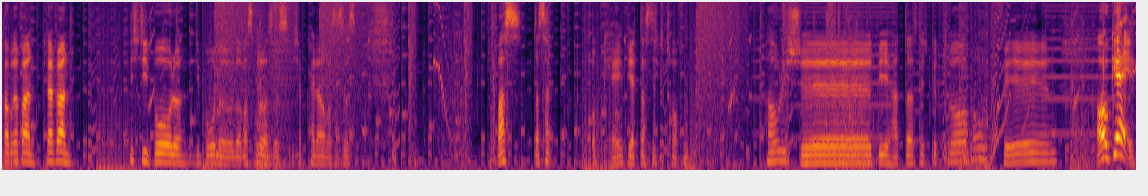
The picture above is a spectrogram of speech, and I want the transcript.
Komm, greif an, greif an. Nicht die Bohle, die Bohle oder was auch das ist. Ich habe keine Ahnung, was das ist. Was? Das hat... Okay, wie hat das nicht getroffen? Holy shit, wie hat das nicht getroffen? Okay.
